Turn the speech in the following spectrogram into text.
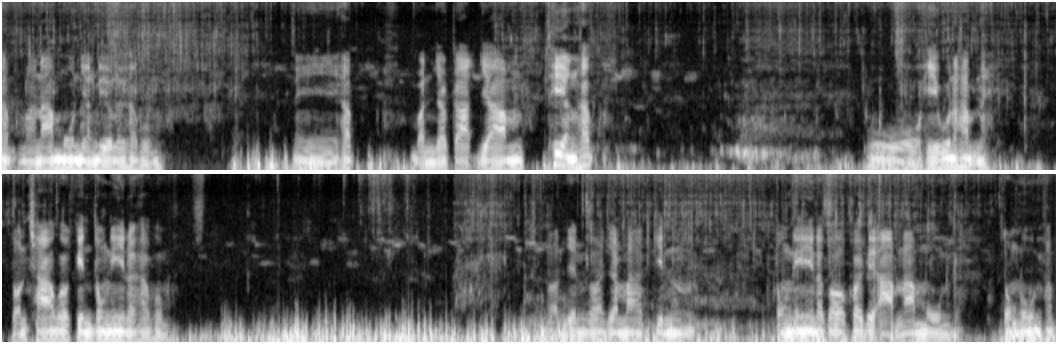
ครับ มาน้ำมูลอย่างเดียวเลยครับ ผม นี่ครับ บรรยากาศยามเที่ยงครับ โอ้หิวนะครับเนี่ยตอนเช้าก็กินตรงนี้แล้วครับ ผม ตอนเย็นก็จะมากินตรงนี้แล้วก็ค่อยไปอาบน้ำมูล ตรงนู้นครับ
